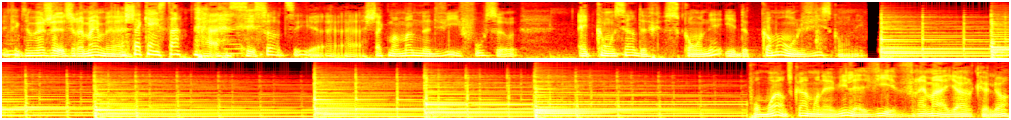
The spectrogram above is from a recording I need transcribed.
Effectivement, je, dirais même. à chaque instant. c'est ça, tu sais. À, à, chaque moment de notre vie, il faut se, être conscient de ce qu'on est et de comment on le vit, ce qu'on est. pour moi, en tout cas à mon avis, la vie est vraiment ailleurs que là.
